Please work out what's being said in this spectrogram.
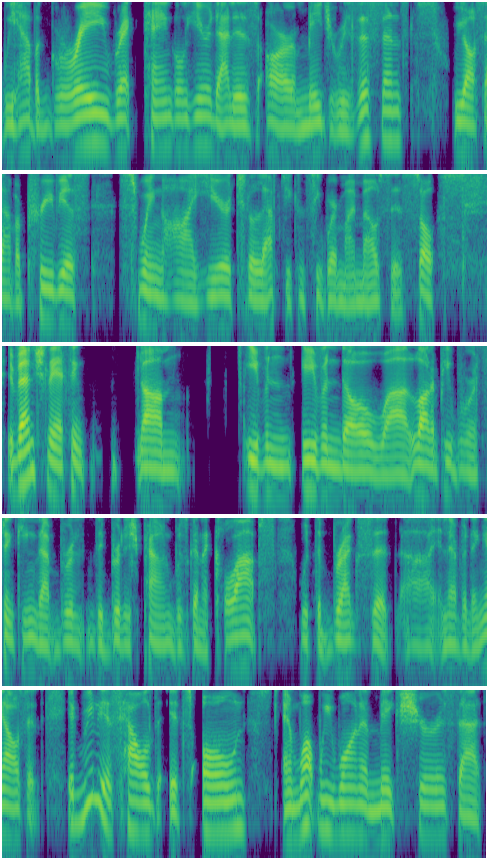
We have a gray rectangle here. That is our major resistance. We also have a previous swing high here to the left. You can see where my mouse is. So eventually, I think um, even even though uh, a lot of people were thinking that Brit- the British pound was going to collapse with the Brexit uh, and everything else, it it really has held its own. And what we want to make sure is that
